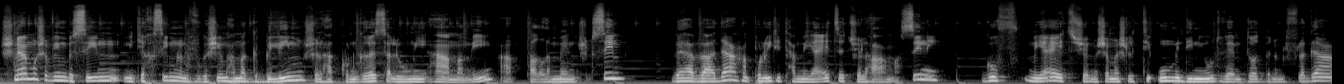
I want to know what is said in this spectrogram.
שני המושבים בסין מתייחסים למפגשים המקבילים של הקונגרס הלאומי העממי, הפרלמנט של סין, והוועדה הפוליטית המייעצת של העם הסיני, גוף מייעץ שמשמש לתיאום מדיניות ועמדות בין המפלגה,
